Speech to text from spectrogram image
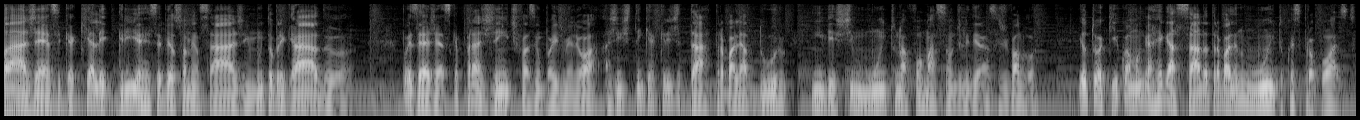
Olá, Jéssica, que alegria receber a sua mensagem. Muito obrigado. Pois é, Jéssica, para a gente fazer um país melhor, a gente tem que acreditar, trabalhar duro e investir muito na formação de lideranças de valor. Eu estou aqui com a manga arregaçada, trabalhando muito com esse propósito.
